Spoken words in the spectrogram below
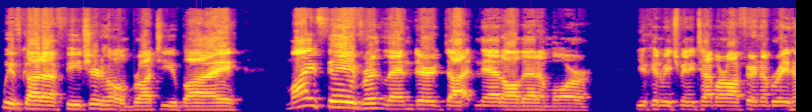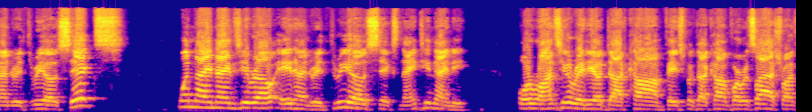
we've got a featured home brought to you by my favorite lender.net, all that and more. You can reach me anytime. Our off air number 800 306 1990 800 306 1990 or ronsiegelradio.com, facebook.com forward slash Ron.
